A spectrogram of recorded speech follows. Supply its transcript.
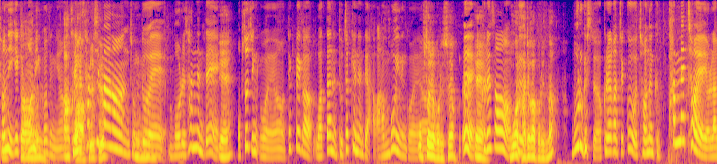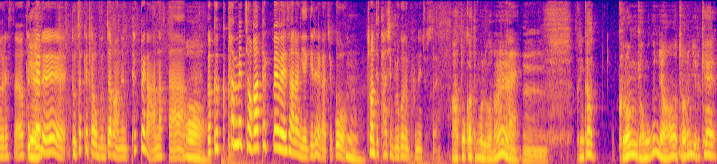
저는 이게 일단은- 경험이 있거든요. 아, 제가 아, 그랬어요? 30만 원 정도의 뭐를 샀는데 예. 없어진 거예요. 택배가 왔다는 도착했는데 아- 안 보이는 거예요. 없어져 버렸어요. 네, 예. 그래서 누가 그- 가져가 버렸나? 모르겠어요. 그래가지고 저는 그 판매처에 연락을 했어요. 택배를 도착했다고 문자가 왔는데 택배가 안 왔다. 어. 그러니까 그, 그 판매처가 택배 회사랑 얘기를 해가지고 음. 저한테 다시 물건을 보내줬어요. 아 똑같은 물건을. 네. 음, 그러니까 그런 경우군요. 저는 이렇게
